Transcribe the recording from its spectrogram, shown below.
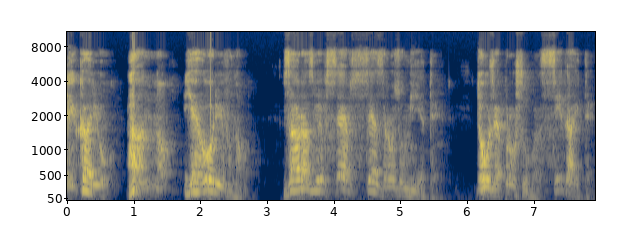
Лікарю, Ганно Єгорівно, зараз ви все все зрозумієте. Дуже прошу вас, сідайте.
